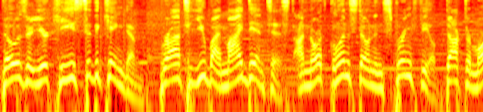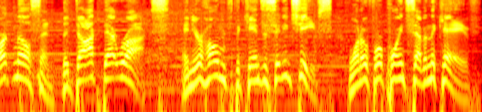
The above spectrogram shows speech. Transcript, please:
Those are your keys to the kingdom. Brought to you by My Dentist on North Glenstone in Springfield, Dr. Mark Melson, the doc that rocks, and your home for the Kansas City Chiefs, 104.7 The Cave.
